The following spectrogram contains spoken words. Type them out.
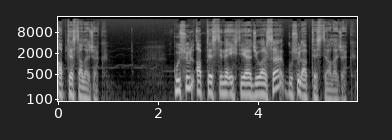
abdest alacak. Gusül abdestine ihtiyacı varsa gusül abdesti alacak.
